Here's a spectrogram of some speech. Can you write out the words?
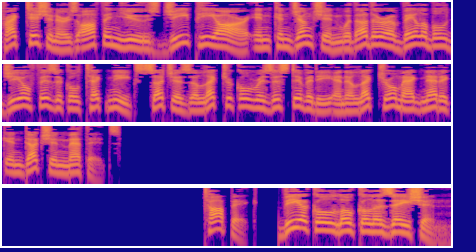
practitioners often use GPR in conjunction with other available geophysical techniques such as electrical resistivity and electromagnetic induction methods. Topic: Vehicle localization.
